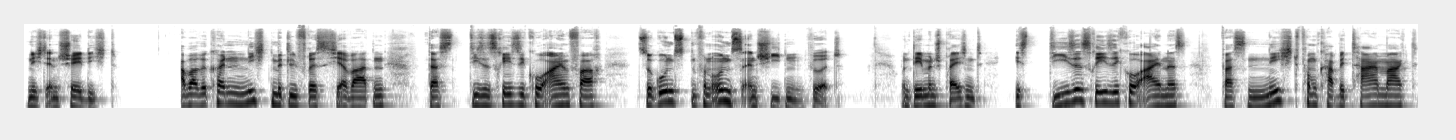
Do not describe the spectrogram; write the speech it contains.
nicht entschädigt. Aber wir können nicht mittelfristig erwarten, dass dieses Risiko einfach zugunsten von uns entschieden wird. Und dementsprechend ist dieses Risiko eines, was nicht vom Kapitalmarkt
